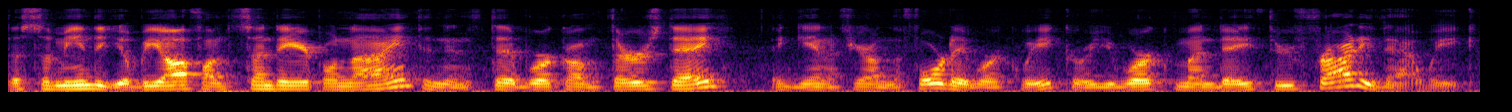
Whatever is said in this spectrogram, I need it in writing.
This will mean that you'll be off on Sunday, April 9th, and instead work on Thursday, again, if you're on the four day work week, or you work Monday through Friday that week.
